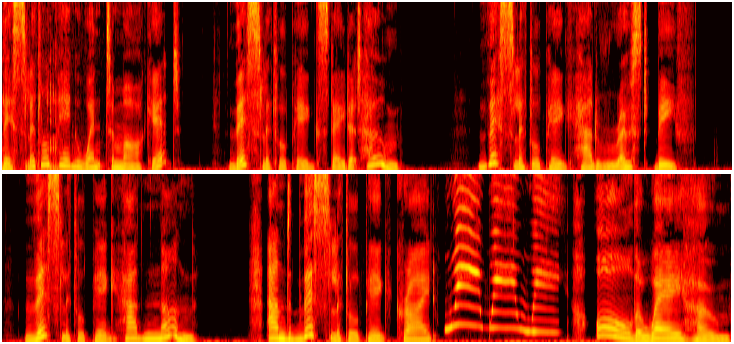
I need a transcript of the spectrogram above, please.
This little pig went to market. This little pig stayed at home. This little pig had roast beef. This little pig had none. And this little pig cried wee, wee, wee all the way home.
